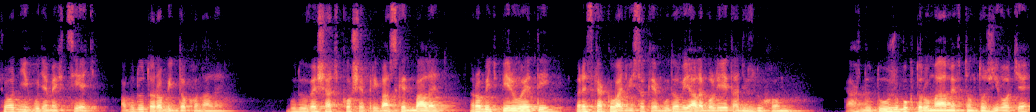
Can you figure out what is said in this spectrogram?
čo od nich budeme chcieť a budú to robiť dokonale. Budú vešať koše pri basketbale, robiť piruety preskakovať vysoké budovy alebo lietať vzduchom. Každú túžbu, ktorú máme v tomto živote,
